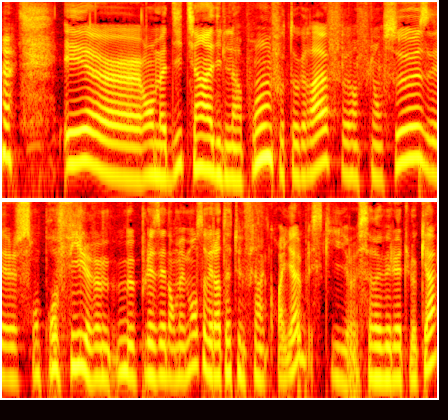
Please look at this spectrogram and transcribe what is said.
et euh, on m'a dit, tiens, Adine Lapron, photographe, influenceuse, et son profil euh, me plaisait énormément, ça avait l'air d'être une fille incroyable, ce qui euh, s'est révélé être le cas.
